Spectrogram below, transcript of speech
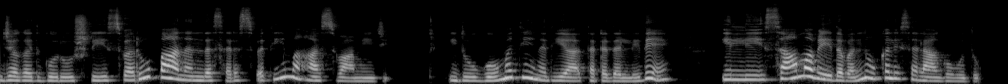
ಜಗದ್ಗುರು ಶ್ರೀ ಸ್ವರೂಪಾನಂದ ಸರಸ್ವತಿ ಮಹಾಸ್ವಾಮೀಜಿ. ಇದು ಗೋಮತಿ ನದಿಯ ತಟದಲ್ಲಿದೆ. ಇಲ್ಲಿ ಸಾಮವೇದವನ್ನು ಕಲಿಸಲಾಗುವುದು.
